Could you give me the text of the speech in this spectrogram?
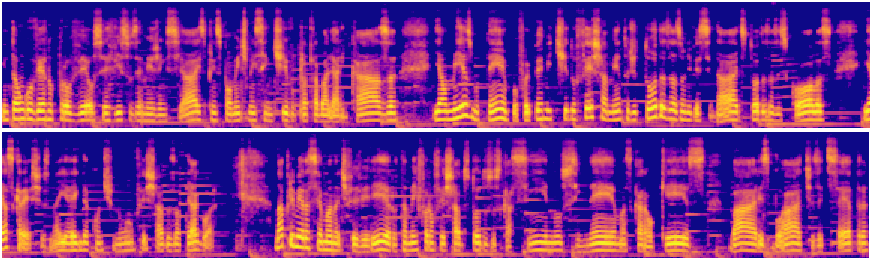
Então, o governo proveu serviços emergenciais, principalmente no incentivo para trabalhar em casa, e ao mesmo tempo foi permitido o fechamento de todas as universidades, todas as escolas e as creches, né, e ainda continuam fechadas até agora. Na primeira semana de fevereiro, também foram fechados todos os cassinos, cinemas, karaokês, bares, boates, etc.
